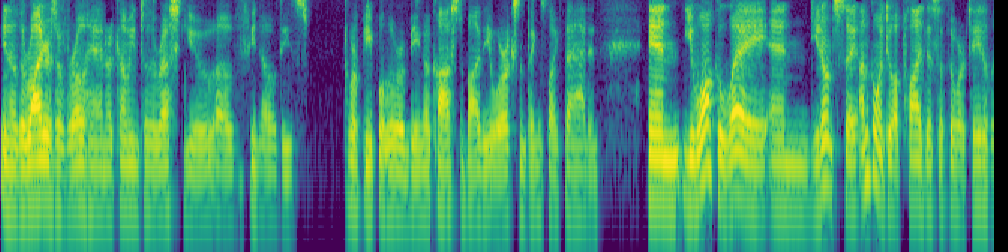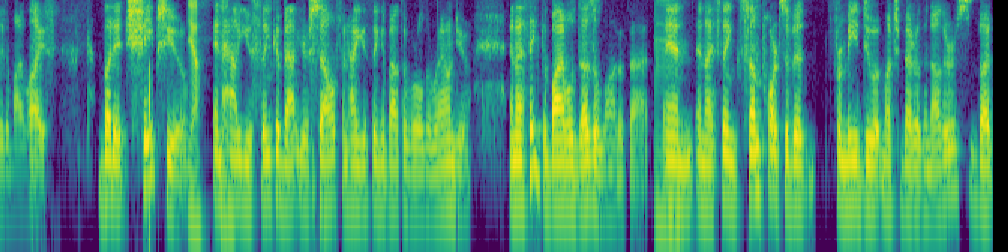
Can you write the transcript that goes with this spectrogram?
you know the riders of rohan are coming to the rescue of you know these poor people who are being accosted by the orcs and things like that and and you walk away and you don't say i'm going to apply this authoritatively to my life but it shapes you Yeah. and yeah. how you think about yourself and how you think about the world around you. And I think the Bible does a lot of that. Mm. And and I think some parts of it for me do it much better than others, but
